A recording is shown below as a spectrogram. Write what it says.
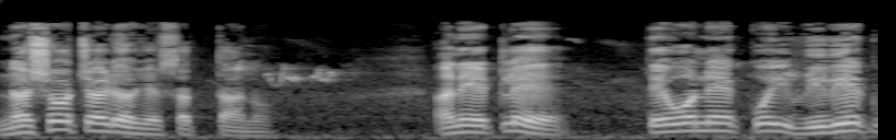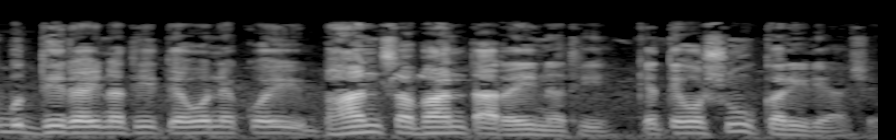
નશો ચડ્યો છે સત્તાનો. અને એટલે તેઓને કોઈ વિવેક બુદ્ધિ રહી નથી, તેઓને કોઈ ભાન સભાનતા રહી નથી કે તેઓ શું કરી રહ્યા છે.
